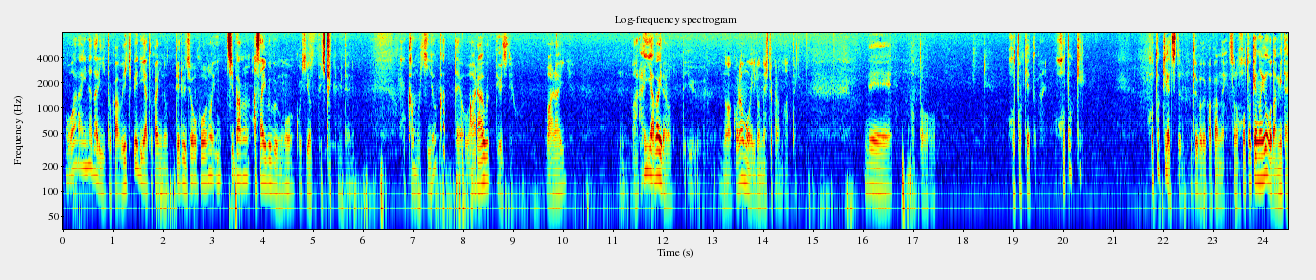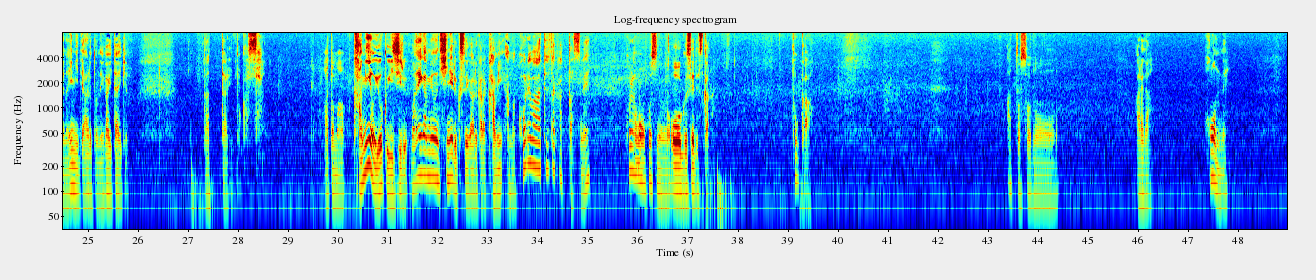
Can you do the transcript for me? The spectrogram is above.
お笑いなだりとかウィキペディアとかに載ってる情報の一番浅い部分をこう拾ってきていくみたいな。他もひどかったよ「笑う」っていう字で笑い？笑いやばいだろっていうのはこれはもういろんな人からもあったけど。であと仏とかね。仏？仏はちょっとどういうことか分かんない。その仏のようだみたいな意味であると願いたいけど。だったりとかさ。あとまあ髪をよくいじる。前髪をひねる癖があるから髪あまあこれは当てたかったっすね。これはもう星野の大癖ですから。とか。あとそのあれだ。本ね。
